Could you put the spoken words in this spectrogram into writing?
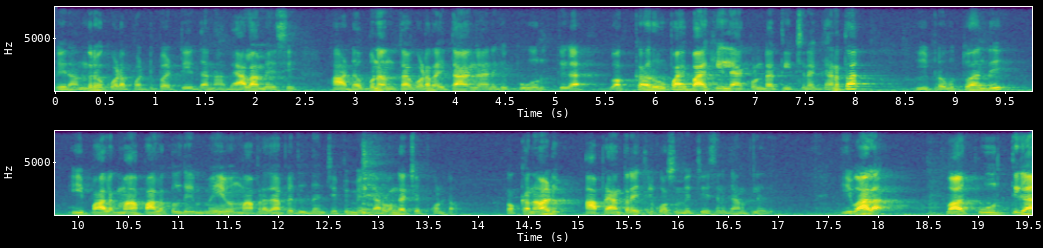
వీరందరూ కూడా పట్టుపట్టి దాన్ని వేలం వేసి ఆ డబ్బునంతా కూడా రైతాంగానికి పూర్తిగా ఒక్క రూపాయి బాకీ లేకుండా తీర్చిన ఘనత ఈ ప్రభుత్వాన్ని ఈ పాలక మా పాలకులది మేము మా ప్రజాప్రతినిధులది అని చెప్పి మేము గర్వంగా చెప్పుకుంటాం. ఒక్కనాడు ఆ ప్రాంత రైతుల కోసం మీరు చేసిన ఘనత లేదు. ఇవాళ వారు పూర్తిగా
